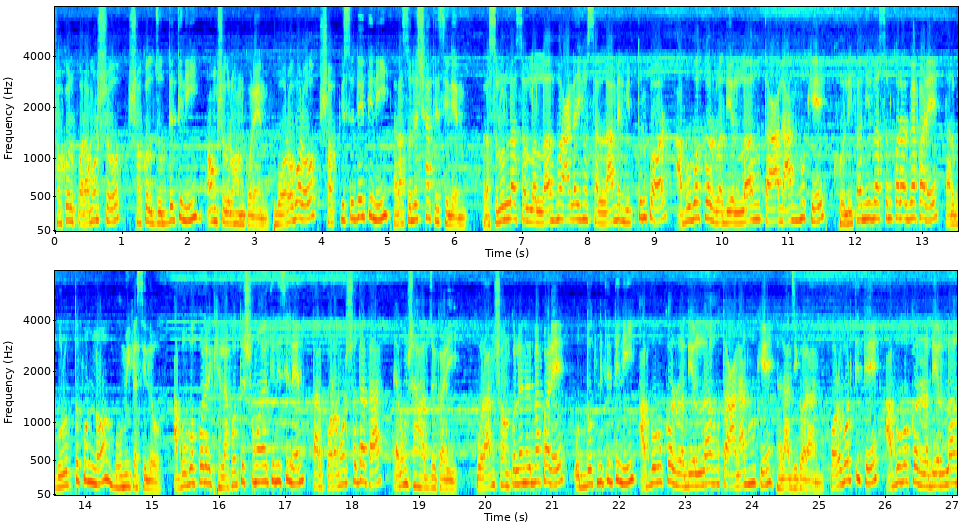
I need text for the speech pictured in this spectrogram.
সকল পরামর্শ, সকল যুদ্ধে তিনি অংশগ্রহণ করেন। বড় বড় সবকিছুতেই তিনি রাসুলের সাথে ছিলেন। রসুল্লাহ সাল্লাহ আলাইসাল্লামের মৃত্যুর পর আবু বকর রদিউল্লাহ তাল আনহুকে খলিফা নির্বাচন করার ব্যাপারে তার গুরুত্বপূর্ণ ভূমিকা ছিল। আবু বকরের খেলাফতের সময়ও তিনি ছিলেন তার পরামর্শদাতা এবং সাহায্যকারী। কোরআন সংকলনের ব্যাপারে উদ্যোগ নিতে তিনি আবু বকর রদিউল্লাহ তালানহুকে রাজি করান। পরবর্তীতে আবু বকর রদিউল্লাহ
